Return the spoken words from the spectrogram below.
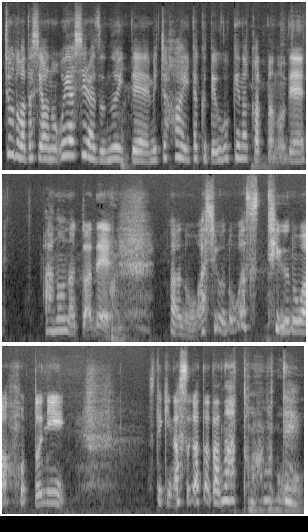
ちょうど私、あの、親知らず抜いて、めっちゃ歯痛くて動けなかったので、あの中で、はい。あの、足を伸ばすっていうのは本当に素敵な姿だなと思って。、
